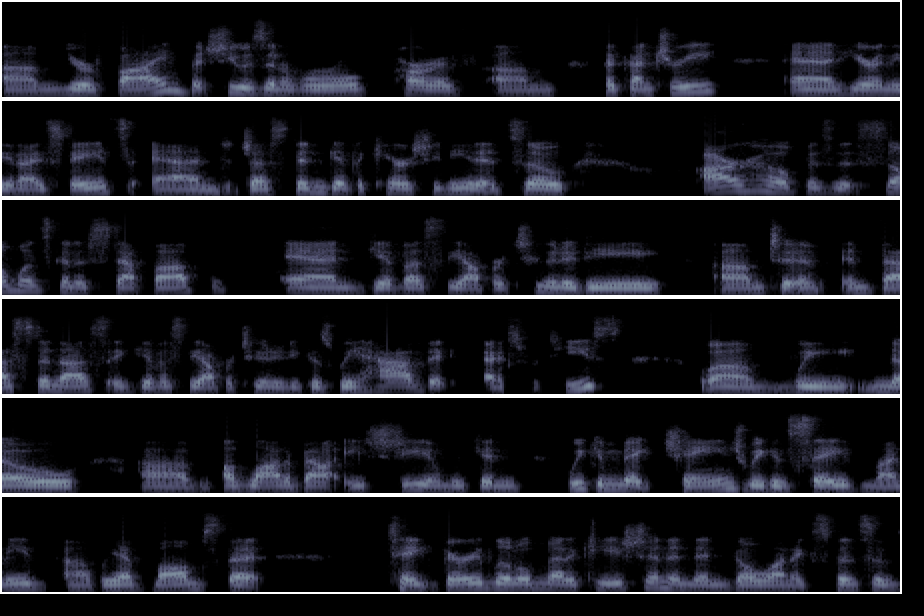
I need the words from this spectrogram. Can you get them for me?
Um, you're fine. But she was in a rural part of um, the country and here in the United States and just didn't get the care she needed. So our hope is that someone's going to step up and give us the opportunity um, to invest in us and give us the opportunity because we have the expertise. Um, we know um, a lot about HG and we can we can make change. We can save money. Uh, we have moms that take very little medication and then go on expensive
